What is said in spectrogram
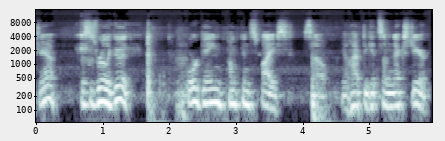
But yeah, this is really good. Orgain pumpkin spice. So you'll have to get some next year.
